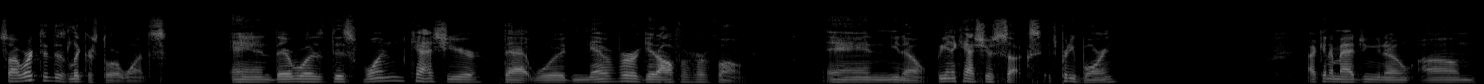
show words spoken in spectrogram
So I worked at this liquor store once, and there was this one cashier that would never get off of her phone. And, you know, being a cashier sucks. It's pretty boring. I can imagine, you know, um,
